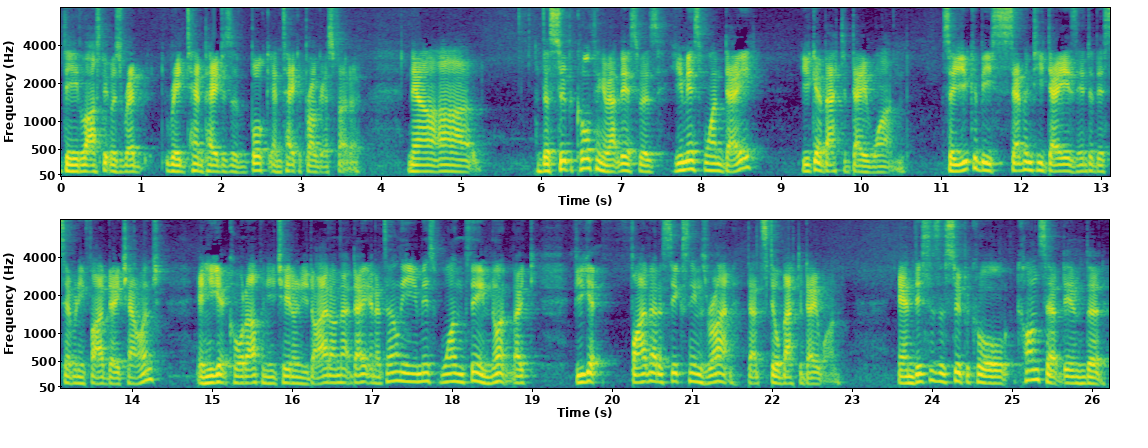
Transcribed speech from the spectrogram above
the last bit was read, read 10 pages of a book and take a progress photo. Now, uh, the super cool thing about this was you miss one day, you go back to day one. So you could be 70 days into this 75 day challenge and you get caught up and you cheat on your diet on that day and it's only you miss one thing, not like if you get five out of six things right, that's still back to day one. And this is a super cool concept in that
